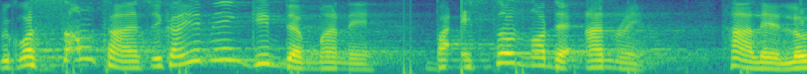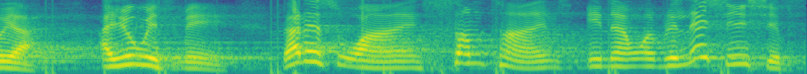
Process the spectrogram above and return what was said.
Because sometimes you can even give the money but it's still not the honoring. Hallelujah. Are you with me? That is why sometimes in our relationships,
